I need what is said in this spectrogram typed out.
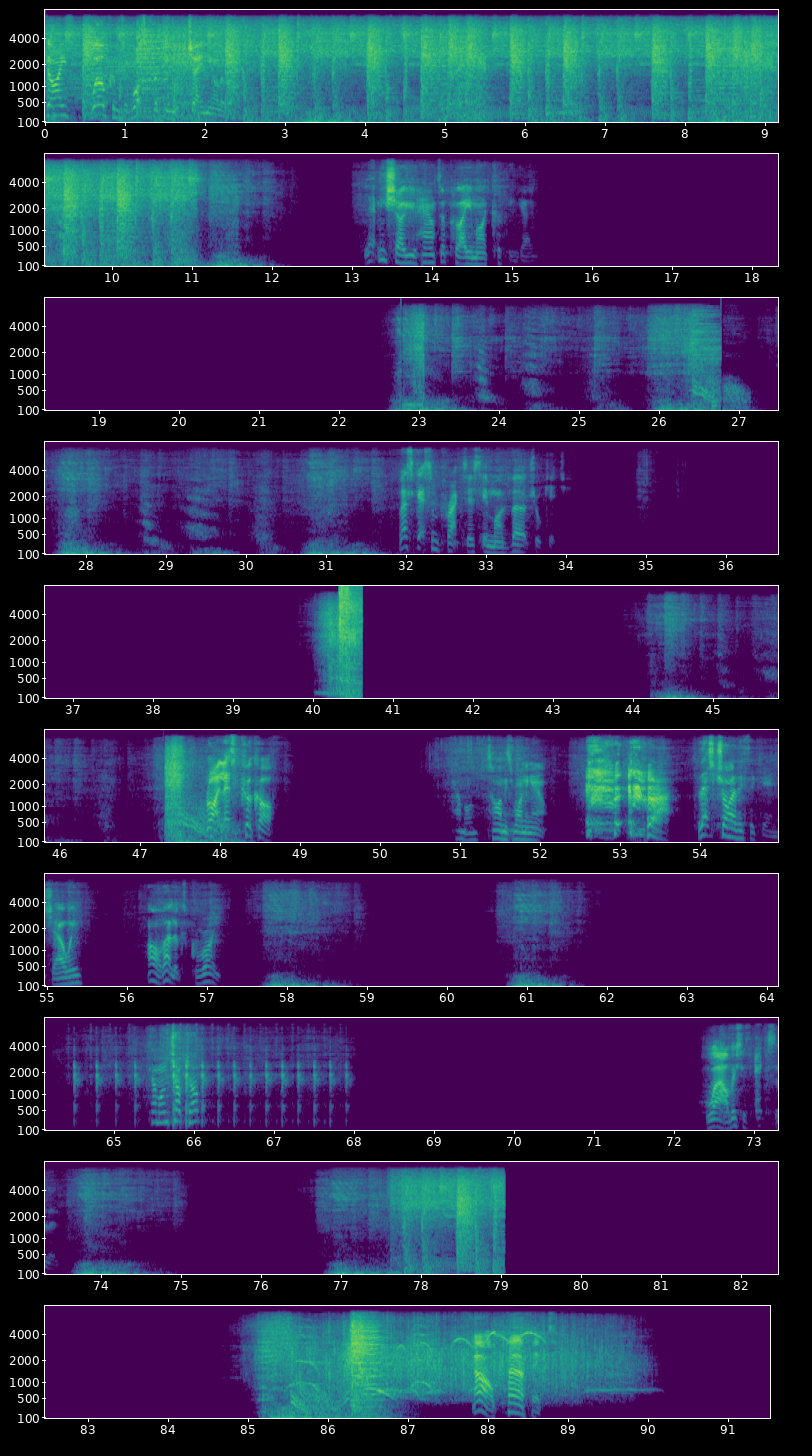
guys, welcome to What's Cooking with Jamie Oliver. Let me show you how to play my cooking game. Let's get some practice in my virtual kitchen. Right, let's cook off. Come on, time is running out. let's try this again, shall we? Oh, that looks great. Come on, chop chop. Wow, this is excellent. Oh, perfect.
